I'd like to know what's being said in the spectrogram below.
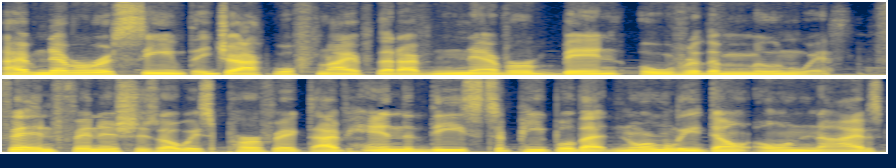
I've never received a Jack Wolf knife that I've never been over the moon with. Fit and finish is always perfect. I've handed these to people that normally don't own knives,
